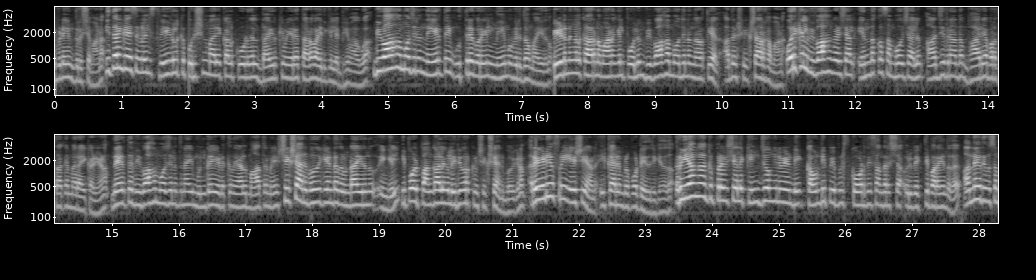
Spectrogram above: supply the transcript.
ഇവിടെയും ദൃശ്യമാണ്. ഇത്തരം കേസുകളിൽ സ്ത്രീകൾക്ക് പുരുഷന്മാരെക്കാൾ കൂടുതൽ ദൈർഘ്യമേറെ തടവായിരിക്കും ലഭ്യമാവുക. വിവാഹമോചനം നേരത്തെയും ഉത്തരകൊറിയയിൽ നിയമവിരുദ്ധമായിരുന്നു പീഡനങ്ങൾ കാരണമാണെങ്കിൽ പോലും വിവാഹമോചനം നടത്തിയാൽ അത് ശിക്ഷാർഹമാണ്. ഒരിക്കൽ വിവാഹം കഴിച്ചാൽ എന്തൊക്കെ സംഭവിച്ചാലും ആജീവനാന്തം ഭാര്യ ഭർത്താക്കന്മാരായി കഴിയണം. നേരത്തെ വിവാഹമോചനത്തിനായി മുൻകൈ എടുക്കുന്നയാൾ മാത്രമേ ശിക്ഷ അനുഭവിക്കേണ്ടതുണ്ടായിരുന്നു എങ്കിൽ ഇപ്പോൾ പങ്കാളികൾ ഇരുവർക്കും ശിക്ഷ അനുഭവിക്കണം. റേഡിയോ ഫ്രീ ഏഷ്യയാണ് ഇക്കാര്യം റിപ്പോർട്ട് ചെയ്തിരിക്കുന്നത്. റിയാങ്ങാക്ക് പ്രവിശ്യയിലെ കിങ് ജോങ്ങിന് വേണ്ടി കൗണ്ടി പീപ്പിൾസ് കോടതി സന്ദർശിച്ച ഒരു വ്യക്തി പറയുന്നത് അന്നേ ദിവസം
